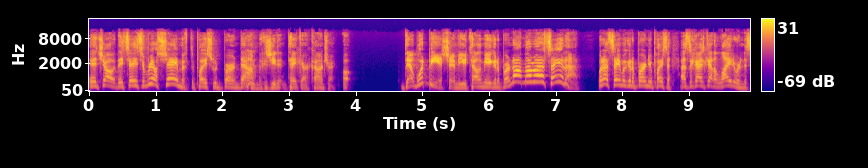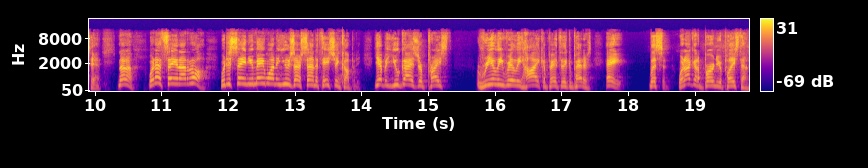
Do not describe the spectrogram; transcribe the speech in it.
And Joe, they say it's a real shame if the place would burn down mm. because you didn't take our contract. Well, that would be a shame. Are you telling me you're going to burn? No, I'm not saying that. We're not saying we're going to burn your place as the guy's got a lighter in his hand. No, no, we're not saying that at all. We're just saying you may want to use our sanitation company. Yeah, but you guys are priced really, really high compared to the competitors. Hey, listen, we're not going to burn your place down.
